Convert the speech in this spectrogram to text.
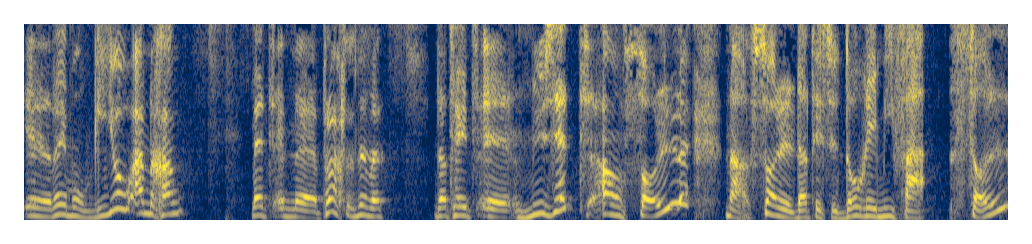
Raymond Guillot aan de gang. Met een prachtig nummer. Dat heet Musette en Sol. Nou, Sol, dat is dus Do, Re, Mi, Fa, Sol.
